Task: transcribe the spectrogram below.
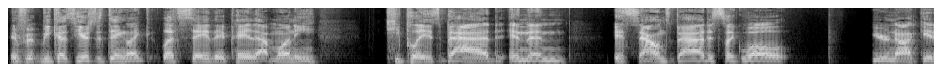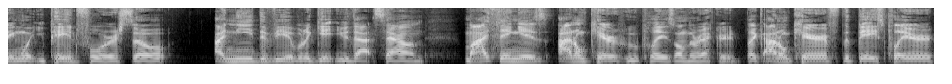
if because here's the thing, like let's say they pay that money, he plays bad, and then it sounds bad. It's like, well, you're not getting what you paid for, so I need to be able to get you that sound. My thing is, I don't care who plays on the record. Like, I don't care if the bass player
